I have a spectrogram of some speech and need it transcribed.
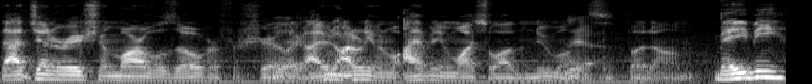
that generation of Marvel's over for sure. Like I, I don't even I haven't even watched a lot of the new ones. Yeah. But um maybe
